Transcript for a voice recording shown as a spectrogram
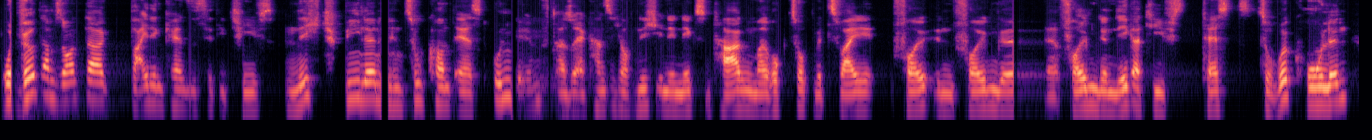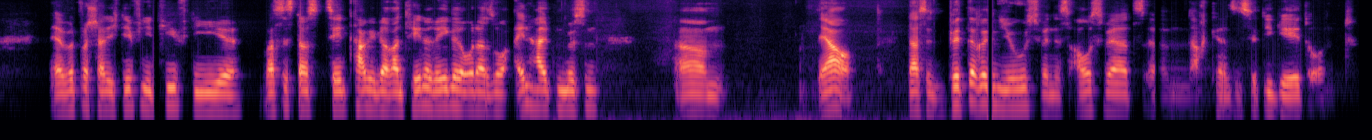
und wird am Sonntag bei den Kansas City Chiefs nicht spielen. Hinzu kommt, er ist ungeimpft, also er kann sich auch nicht in den nächsten Tagen mal ruckzuck mit zwei Fol in folgende, äh, folgenden Negativtests zurückholen. Er wird wahrscheinlich definitiv die, was ist das, zehn Tage Quarantäneregel oder so einhalten müssen. Ähm, ja, das sind bittere News, wenn es auswärts ähm, nach Kansas City geht und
